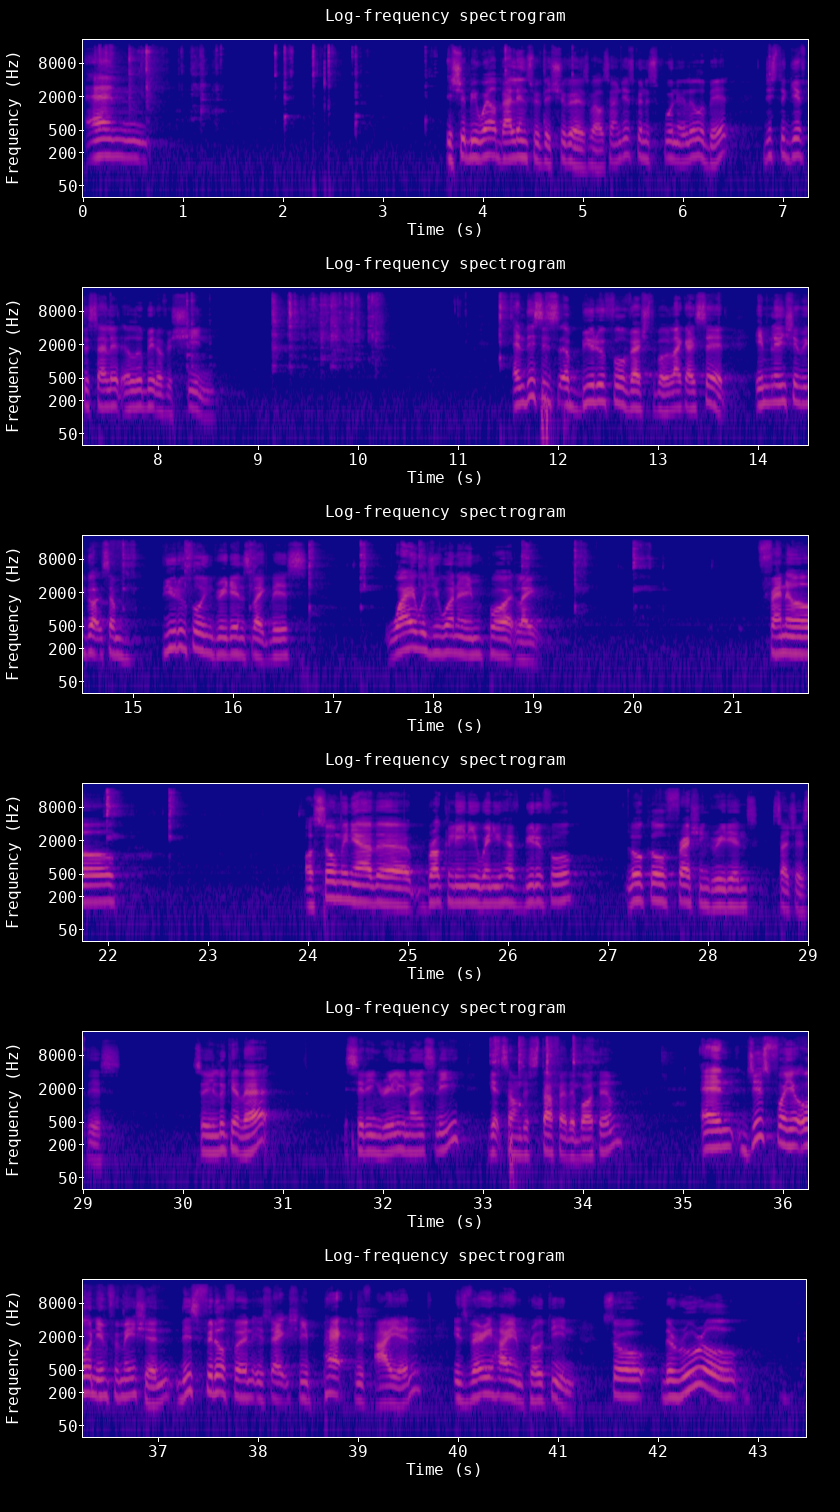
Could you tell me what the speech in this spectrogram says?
And it should be well balanced with the sugar as well. So I'm just going to spoon a little bit just to give the salad a little bit of a sheen. And this is a beautiful vegetable. Like I said, in Malaysia, we got some beautiful ingredients like this. Why would you want to import like fennel or so many other broccolini when you have beautiful local fresh ingredients such as this? So you look at that, it's sitting really nicely. Get some of the stuff at the bottom. And just for your own information, this fiddle fern is actually packed with iron. It's very high in protein. So the rural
